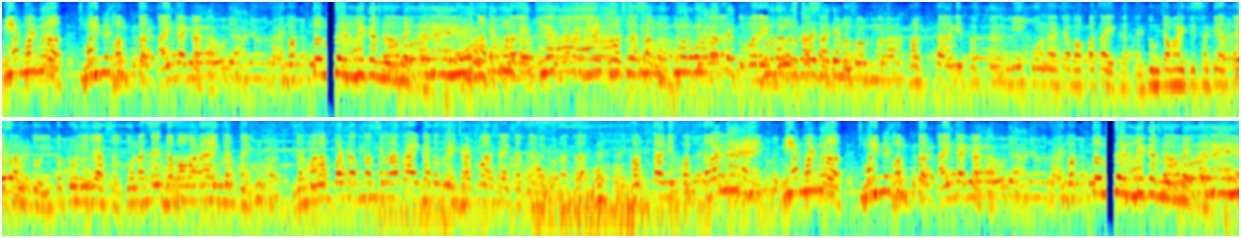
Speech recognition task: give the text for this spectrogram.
मी फक्त फक्त ऐका काका फक्त सर्दी करणार नाही. तुम्हाला एक गोष्ट सांगतो. फक्त आणि फक्त मी कोणाच्या बापाचा ऐकत नाही. तुमच्या माहितीसाठी आताही सांगतो. इथं कोणी बी असेल कोणाचाही दबावानं ऐकत नाही. जर मला पटत नसेल ना तर ऐकतच नाही. झाटमारचं ऐकत नाही मी कोणाचं. फक्त आणि फक्त मी फक्त मी फक्त ऐका काका. फक्त गर्दी करणार नाही.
